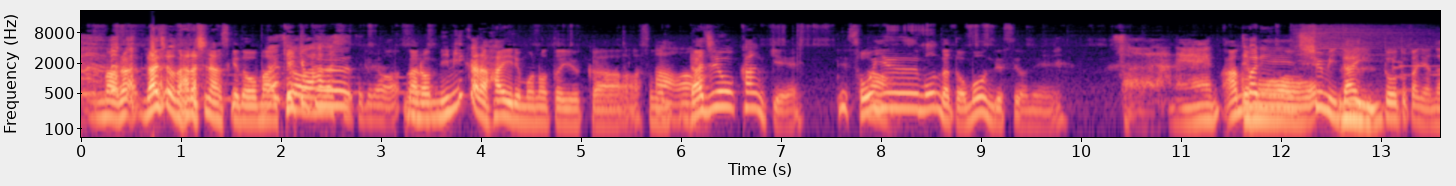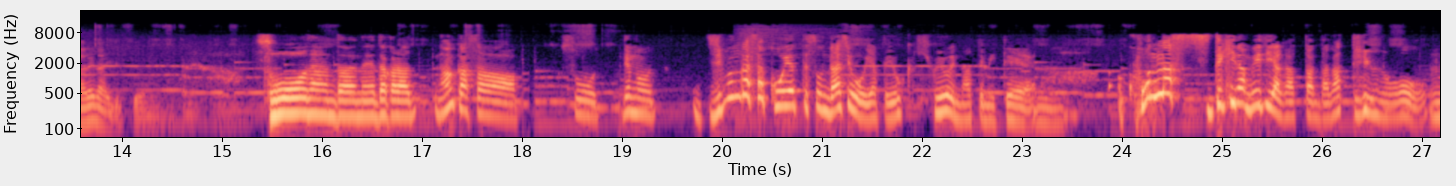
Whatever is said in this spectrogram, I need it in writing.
まあラ、ラジオの話なんですけど、まあ、結局、まあ、あの、うん耳から入るものというか、そあの、あラジオ関係ってそういうもんだと思うんですよね。そうだね。あんまり趣味第うん一党とかにはなれないですよね。そうなんだね。だから、なんかさ、そう、でも、自分がさ、こうやってそのラジオをやっぱよく聞くようになってみて、こんな素敵なメディアがあったんだなっていうのを、うん。う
